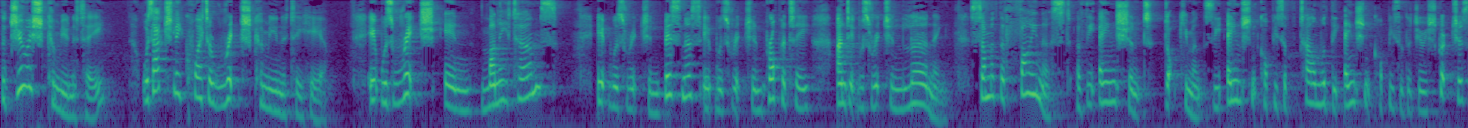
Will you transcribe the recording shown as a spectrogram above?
The Jewish community was actually quite a rich community here. It was rich in money terms, it was rich in business, it was rich in property, and it was rich in learning. Some of the finest of the ancient documents, the ancient copies of the Talmud, the ancient copies of the Jewish scriptures,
